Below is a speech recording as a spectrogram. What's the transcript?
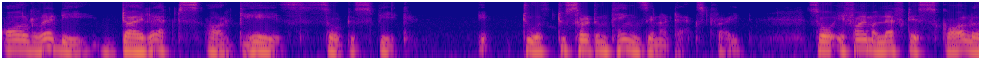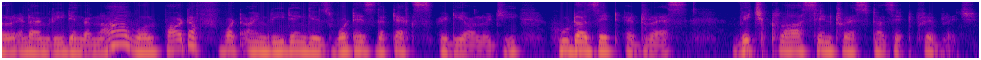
already directs our gaze, so to speak, to, to certain things in a text, right? So if I'm a leftist scholar and I'm reading a novel, part of what I'm reading is what is the text ideology, who does it address, which class interest does it privilege?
